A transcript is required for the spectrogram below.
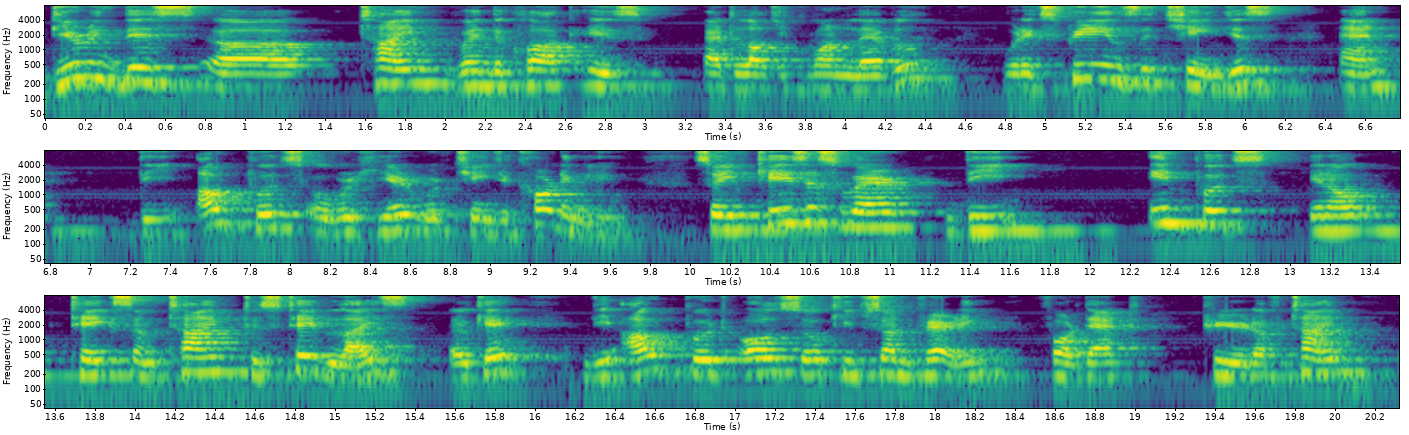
during this uh, time when the clock is at logic 1 level would experience the changes and the outputs over here would change accordingly. So in cases where the inputs you know take some time to stabilize okay the output also keeps on varying for that period of time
